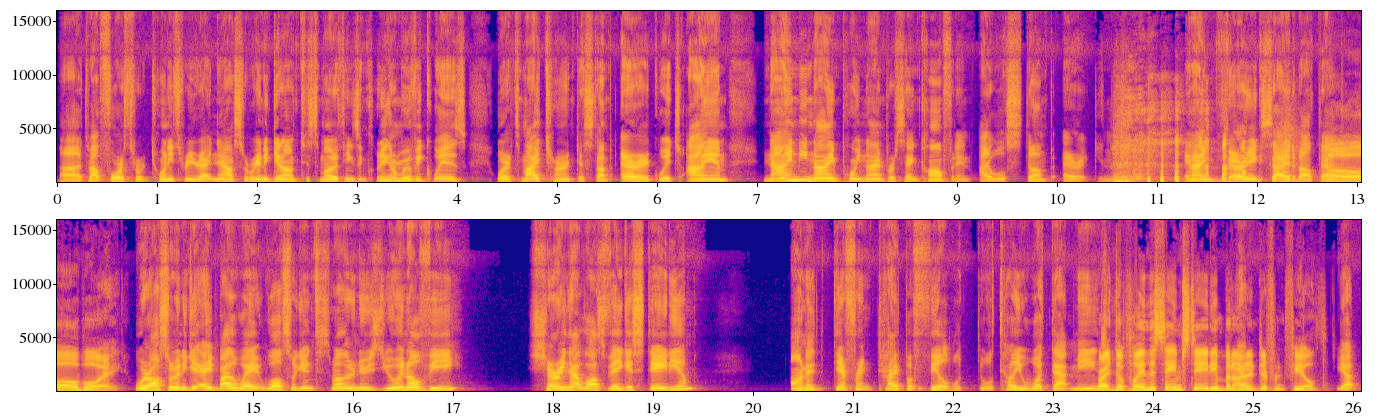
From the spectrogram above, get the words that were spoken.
Uh, it's about four twenty-three right now, so we're gonna get on to some other things, including our movie quiz, where it's my turn to stump Eric, which I am ninety-nine point nine percent confident I will stump Eric in this, and I'm very excited about that. Oh boy. We're also gonna get. Hey, by the way, we'll also get into some other news. UNLV sharing that Las Vegas stadium on a different type of field. We'll, we'll tell you what that means. Right. They'll play in the same stadium, but on a different field. Yep.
